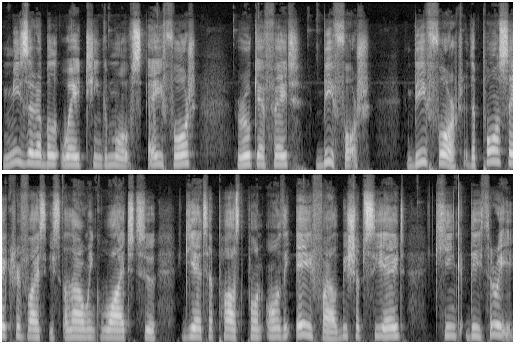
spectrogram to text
miserable waiting moves. a4, rook f8, b4. b4, the pawn sacrifice is allowing white to get a passed pawn on the a file. Bishop c8, king d3.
